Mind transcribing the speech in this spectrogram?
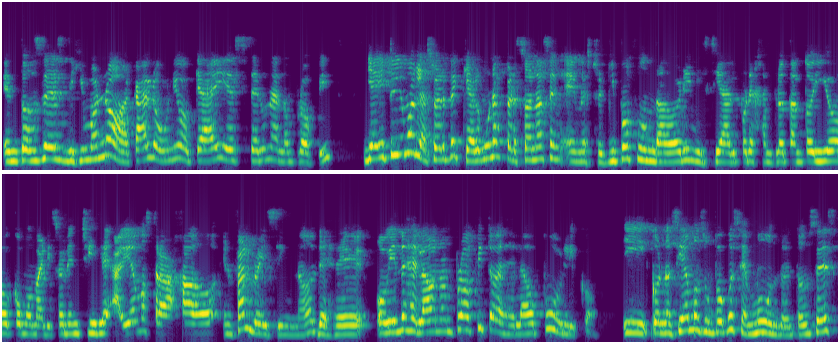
Entonces dijimos, no, acá lo único que hay es ser una non-profit. Y ahí tuvimos la suerte que algunas personas en, en, nuestro equipo fundador inicial, por ejemplo, tanto yo como Marisol en Chile, habíamos trabajado en fundraising, ¿no? Desde, o bien desde el lado non-profit o desde el lado público. Y conocíamos un poco ese mundo. Entonces,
